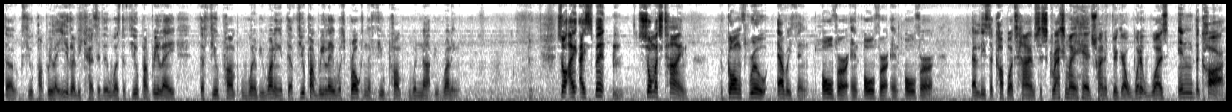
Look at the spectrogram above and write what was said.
the fuel pump relay either because if it was the fuel pump relay, the fuel pump wouldn't be running. If the fuel pump relay was broken, the fuel pump would not be running. So I, I spent so much time going through everything over and over and over at least a couple of times just scratching my head trying to figure out what it was in the car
